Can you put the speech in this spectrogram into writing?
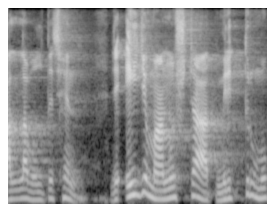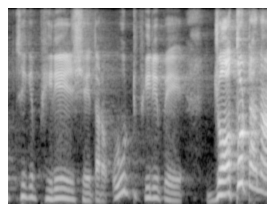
আল্লাহ বলতেছেন যে এই যে মানুষটা মৃত্যুর মুখ থেকে ফিরে এসে, তার উট ফিরে পেয়ে যতটা না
